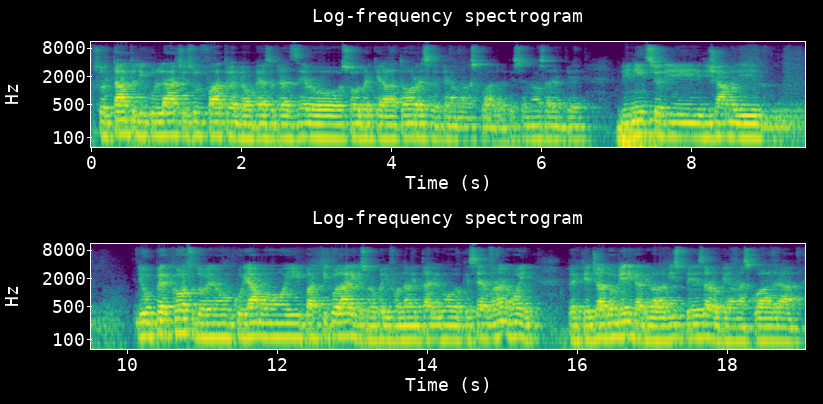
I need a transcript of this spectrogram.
soltanto di cullarci sul fatto che abbiamo perso 3-0 solo perché era la Torres, perché era una buona squadra, perché sennò sarebbe l'inizio di, diciamo, di, di, un percorso dove non curiamo i particolari che sono quelli fondamentali che servono a noi perché già domenica arriva la Vis Pesaro che è una squadra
